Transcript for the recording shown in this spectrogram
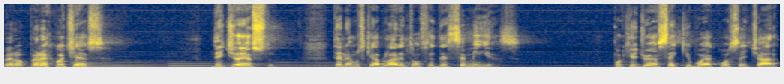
Pero, pero escuche eso. Dicho esto, tenemos que hablar entonces de semillas. Porque yo ya sé que voy a cosechar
